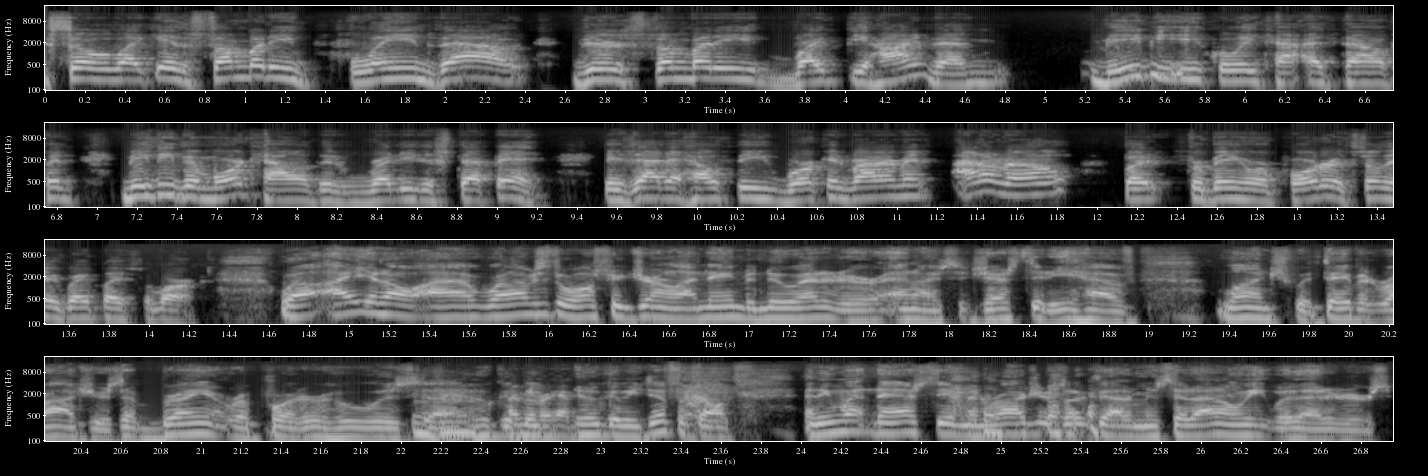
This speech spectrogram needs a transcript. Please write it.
so, like, if somebody flames out, there's somebody right behind them, maybe equally ta- as talented, maybe even more talented, ready to step in. Is that a healthy work environment? I don't know. But for being a reporter, it's certainly a great place to work. Well, I, you know, uh, when I was at the Wall Street Journal, I named a new editor, and I suggested he have lunch with David Rogers, a brilliant reporter who was uh, Mhm. who could be him. who could be difficult. And he went and asked him, and Rogers looked at him and said, "I don't eat with editors,"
